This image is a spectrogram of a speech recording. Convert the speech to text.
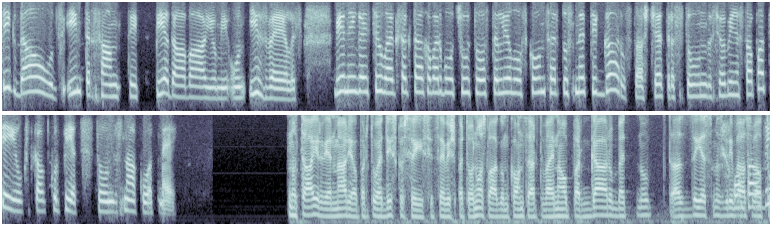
tik daudz interesanti piedāvājumi un izvēles. Vienīgais cilvēks saka, tā, ka varbūt šos lielos koncertus netik garus tās četras stundas, jo viņas tāpat ieilgst kaut kur piecas stundas nākotnē. Nu, tā ir vienmēr jau par to diskusijas, sevišķi par to noslēgumu koncertu, vai nav par garu, bet nu, tās dziesmas gribās vēl to.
